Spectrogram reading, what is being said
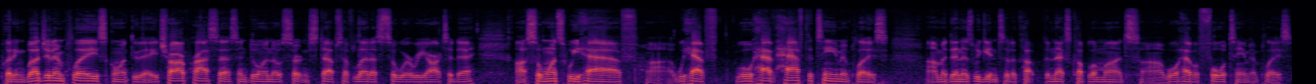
putting budget in place, going through the HR process, and doing those certain steps have led us to where we are today. So once we have, we have, we'll have half the team in place, um, and then as we get into the, the next couple of months, we'll have a full team in place.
